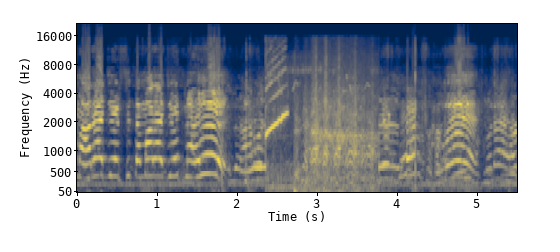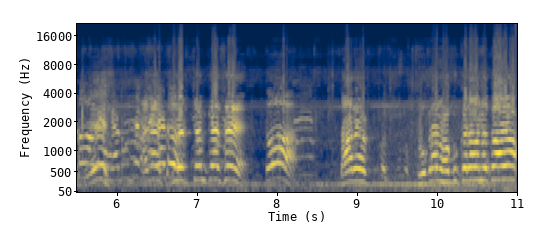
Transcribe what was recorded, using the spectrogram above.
મારા જેઠ છે તમારા જેઠ નહીં તો તારે છોકરાનો હગુ કરાવવા નતો આવ્યો?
